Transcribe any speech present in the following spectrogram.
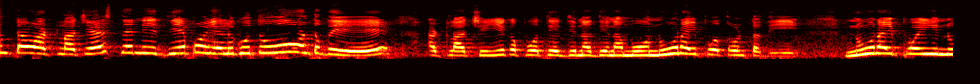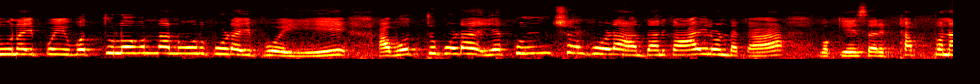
ఉంటావు. అట్లా చేస్తే నీ దీపం వెలుగుతూ ఉంటుంది. అట్లా చెయ్యకపోతే దినదినము నూనె అయిపోతుంటుంది నూనె అయిపోయి నూనె అయిపోయి ఒత్తులో ఉన్న నూనె కూడా అయిపోయి ఆ ఒత్తు కూడా కొంచెం కూడా దానికి ఆయిల్ ఉండక ఒకేసారి టప్పున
